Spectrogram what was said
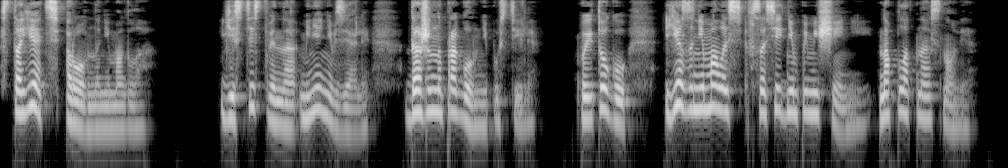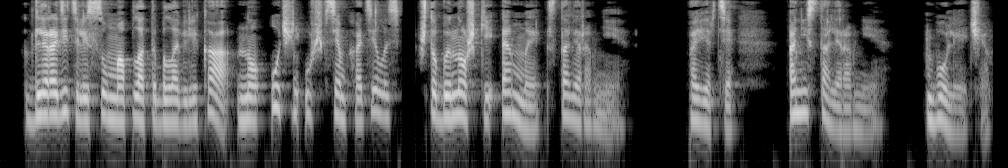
стоять ровно не могла. Естественно, меня не взяли, даже на прогон не пустили. По итогу я занималась в соседнем помещении, на платной основе. Для родителей сумма оплаты была велика, но очень уж всем хотелось, чтобы ножки Эммы стали ровнее. Поверьте, они стали ровнее. Более чем.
